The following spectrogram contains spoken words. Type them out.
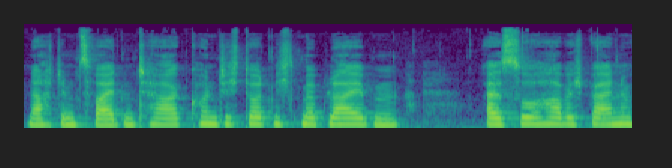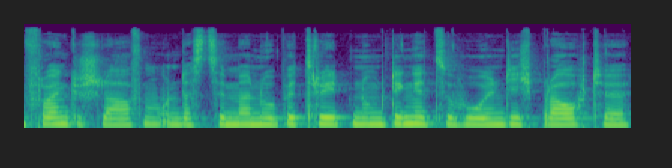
Nach dem zweiten Tag konnte ich dort nicht mehr bleiben. Also habe ich bei einem Freund geschlafen und das Zimmer nur betreten, um Dinge zu holen, die ich brauchte.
